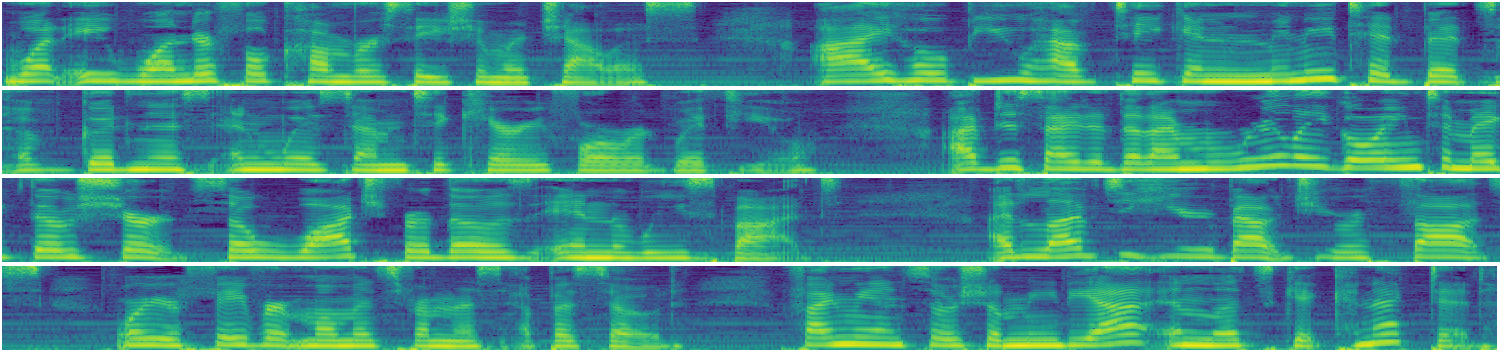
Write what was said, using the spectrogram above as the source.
What a wonderful conversation with Chalice. I hope you have taken many tidbits of goodness and wisdom to carry forward with you. I've decided that I'm really going to make those shirts, so watch for those in the wee Spot. I'd love to hear about your thoughts or your favorite moments from this episode. Find me on social media and let's get connected.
